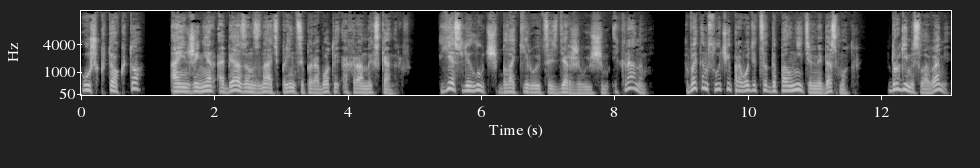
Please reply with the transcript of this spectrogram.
Уж кто-кто, а инженер обязан знать принципы работы охранных сканеров. Если луч блокируется сдерживающим экраном, в этом случае проводится дополнительный досмотр. Другими словами,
